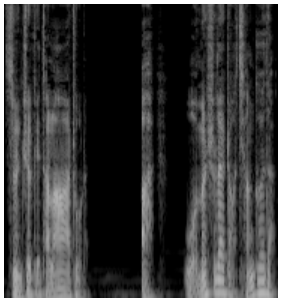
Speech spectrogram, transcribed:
孙志给他拉住了。啊，我们是来找强哥的。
